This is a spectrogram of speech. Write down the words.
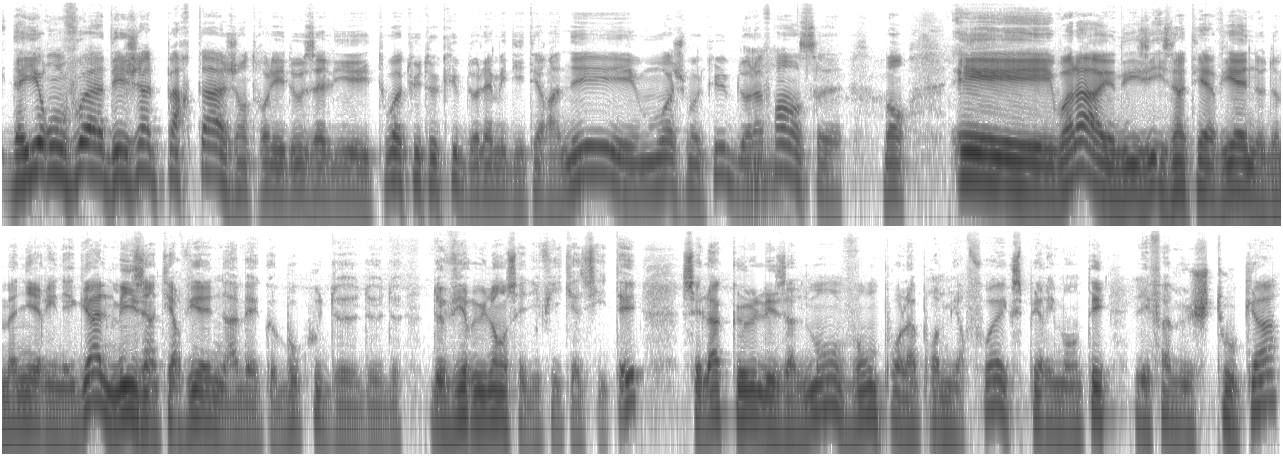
d'ailleurs on voit déjà le partage entre les deux alliés. Toi tu t'occupes de la Méditerranée et moi je m'occupe de la mmh. France. Bon, et voilà, ils, interviennent de manière inégale, mais ils interviennent avec beaucoup de, de, de virulence et d'efficacité. C'est là que les Allemands vont pour la première fois expérimenter les fameux Stuka,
